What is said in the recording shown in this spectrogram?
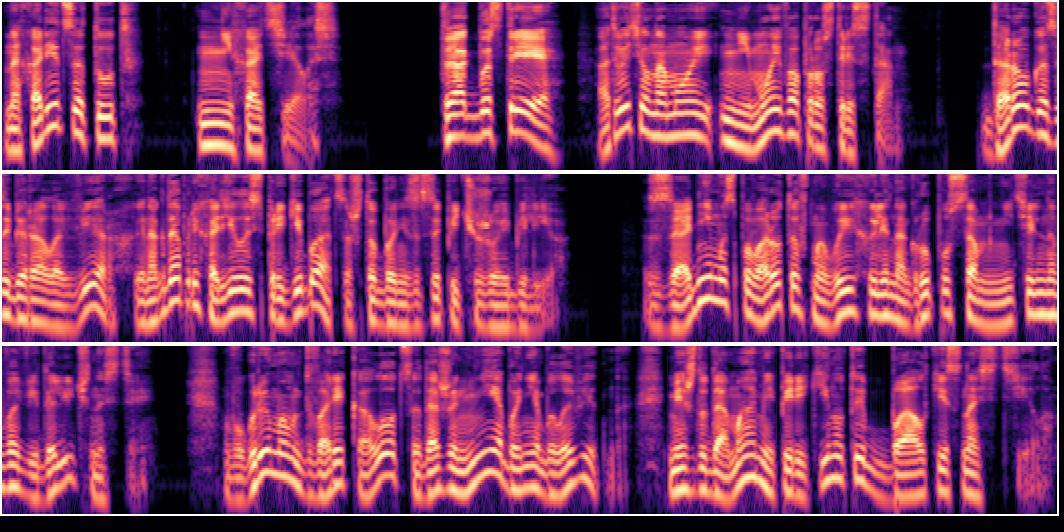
Находиться тут не хотелось. «Так быстрее!» — ответил на мой немой вопрос Тристан. Дорога забирала вверх, иногда приходилось пригибаться, чтобы не зацепить чужое белье. За одним из поворотов мы выехали на группу сомнительного вида личностей. В угрюмом дворе колодца даже неба не было видно. Между домами перекинуты балки с настилом.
